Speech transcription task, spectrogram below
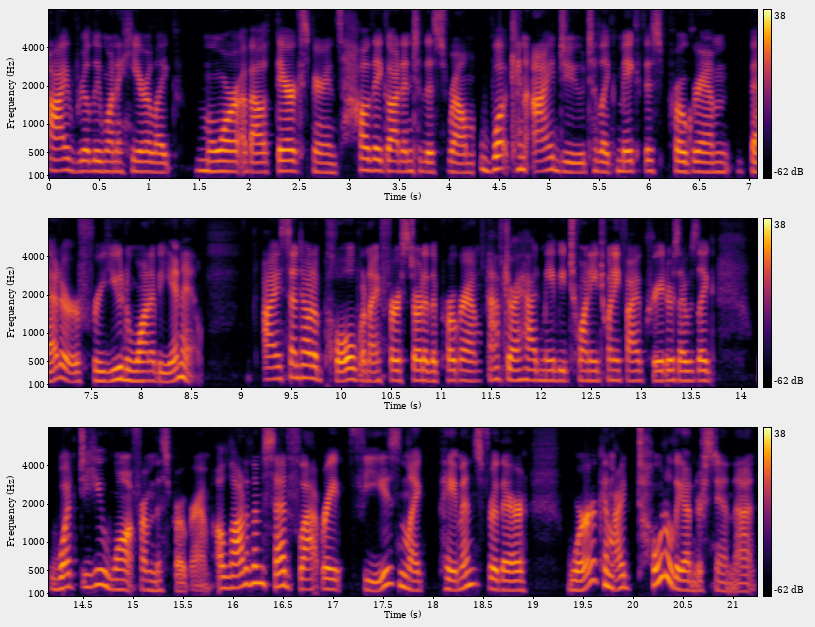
I really want to hear like more about their experience, how they got into this realm. What can I do to like make this program better for you to want to be in it? I sent out a poll when I first started the program after I had maybe 20, 25 creators. I was like, what do you want from this program? A lot of them said flat rate fees and like payments for their work. And I totally understand that.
